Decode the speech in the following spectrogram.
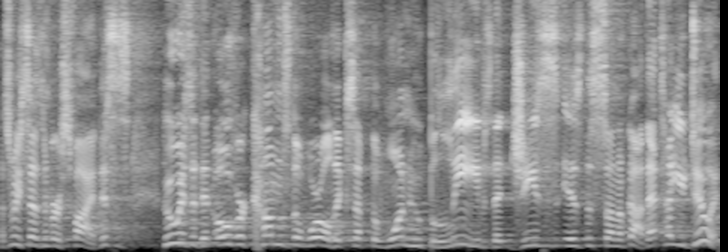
That's what he says in verse 5. This is who is it that overcomes the world except the one who believes that Jesus is the Son of God? That's how you do it.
